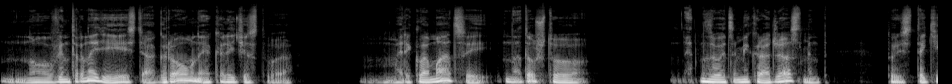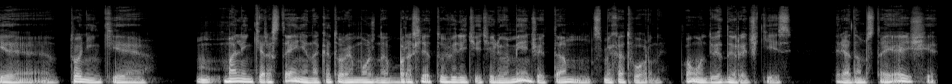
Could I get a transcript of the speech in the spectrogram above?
Но в интернете есть огромное количество рекламаций на то, что это называется микроаджастмент, то есть такие тоненькие, маленькие расстояния, на которые можно браслет увеличить или уменьшить, там смехотворны. По-моему, две дырочки есть рядом стоящие.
